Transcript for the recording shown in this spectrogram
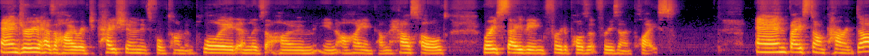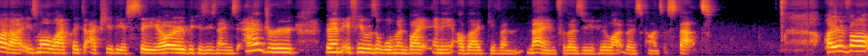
Andrew has a higher education, is full time employed, and lives at home in a high income household where he's saving for a deposit for his own place. And based on current data, is more likely to actually be a CEO because his name is Andrew than if he was a woman by any other given name, for those of you who like those kinds of stats. Over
